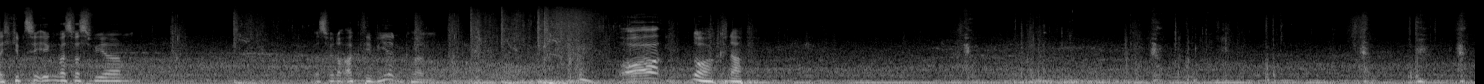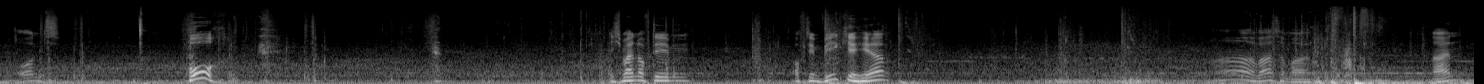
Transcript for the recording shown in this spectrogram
Vielleicht gibt es hier irgendwas, was wir... Was wir noch aktivieren können. Oh, oh knapp. Hoch! Ich meine, auf dem... Auf dem Weg hierher... Ah, warte mal. Nein?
